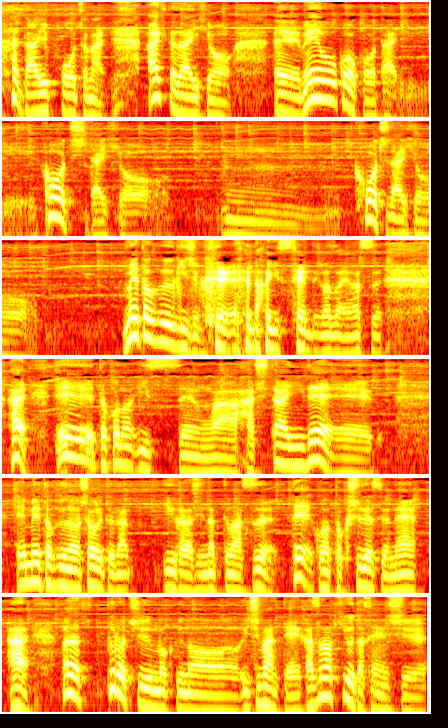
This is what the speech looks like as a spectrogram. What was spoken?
代表じゃない。秋田代表、えー、明王高校対、高知代表、うーん、高知代表、明徳義塾 の一戦でございます。はい。えーと、この一戦は8対2で、えー、えー明徳の勝利とな、いう形になってます。で、この特集ですよね。はい。まだ、プロ注目の一番手、風間清太選手、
